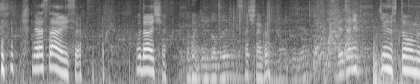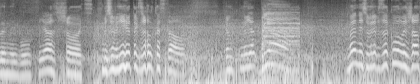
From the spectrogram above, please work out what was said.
Не розстраюйся. Удачі. Dzień dobry. Смачного. Дядя Він втомлений був, я в шоці. Даже мені його так жалко стало. Прям, ну я. Бля! У мене ж в рюкзаку лежав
